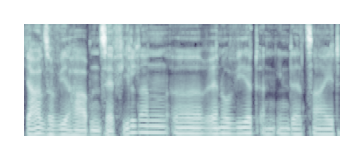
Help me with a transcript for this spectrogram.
Ja, also wir haben sehr viel dann äh, renoviert in, in der Zeit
